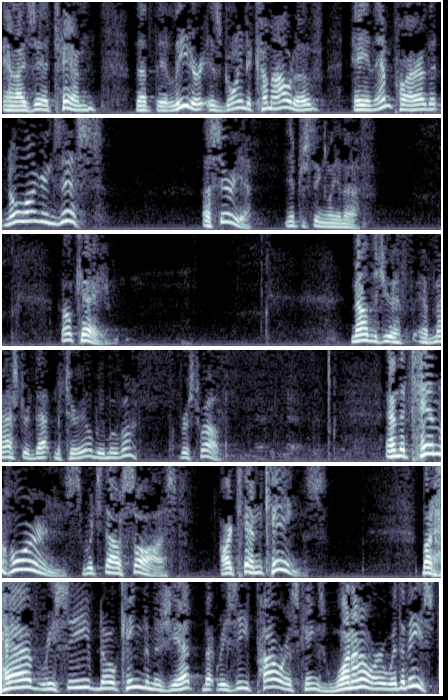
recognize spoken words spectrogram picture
and Isaiah 10 that the leader is going to come out of an empire that no longer exists Assyria, interestingly enough. Okay. Now that you have, have mastered that material, we move on. Verse 12. And the ten horns which thou sawest are ten kings, but have received no kingdom as yet, but receive power as kings one hour with the beast.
